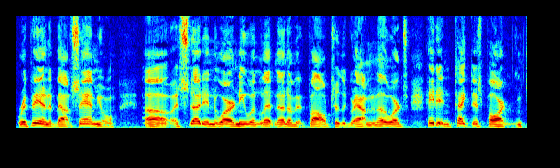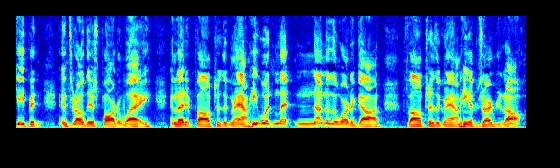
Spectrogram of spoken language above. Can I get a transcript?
repent about Samuel uh, studying the word, and he wouldn't let none of it fall to the ground. In other words, he didn't take this part and keep it and throw this part away and let it fall to the ground. He wouldn't let none of the word of God fall to the ground. He observed it all.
